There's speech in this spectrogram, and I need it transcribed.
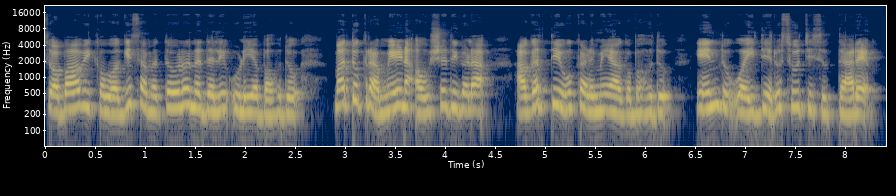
ಸ್ವಾಭಾವಿಕವಾಗಿ ಸಮತೋಲನದಲ್ಲಿ ಉಳಿಯಬಹುದು ಮತ್ತು ಕ್ರಮೇಣ ಔಷಧಿಗಳ ಅಗತ್ಯವು ಕಡಿಮೆಯಾಗಬಹುದು ಎಂದು ವೈದ್ಯರು ಸೂಚಿಸುತ್ತಾರೆ.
